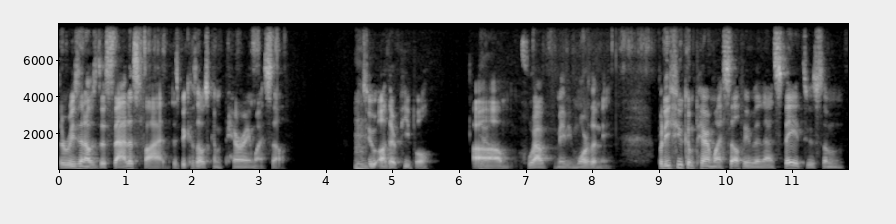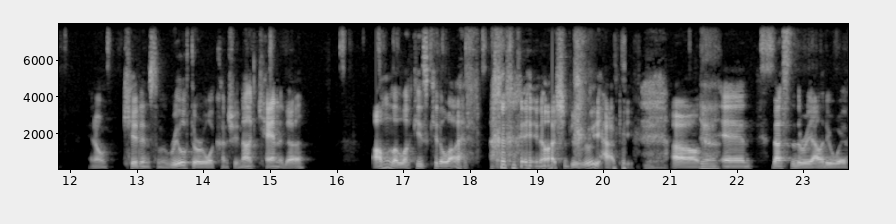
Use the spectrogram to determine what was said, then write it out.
the reason I was dissatisfied is because I was comparing myself mm. to other people um, yeah. who have maybe more than me. But if you compare myself, even in that state, to some, you know, kid in some real third world country, not Canada, I'm the luckiest kid alive. you know, I should be really happy. Um, yeah. And that's the, the reality with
